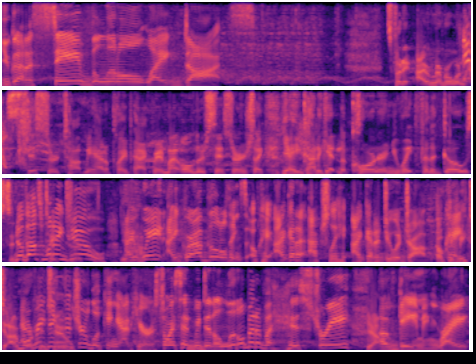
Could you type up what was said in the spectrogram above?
you gotta save the little like dots. It's funny, I remember when my sister taught me how to play Pac-Man, my older sister, and she's like, yeah, you gotta get in the corner and you wait for the ghost. And No, that's what I do. turns." I wait, I grab the little things. Okay, I gotta actually, I gotta do a job. Okay, me too. I'm working Everything too. that you're looking at here. So I said we did a little bit of a history Yeah. of gaming, right?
